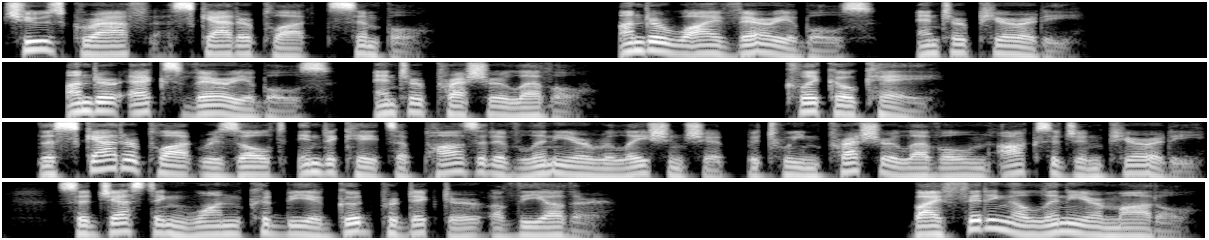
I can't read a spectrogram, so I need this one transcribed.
Choose graph scatterplot simple. Under Y variables, enter purity. Under X variables, enter pressure level. Click OK. The scatterplot result indicates a positive linear relationship between pressure level and oxygen purity, suggesting one could be a good predictor of the other. By fitting a linear model,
